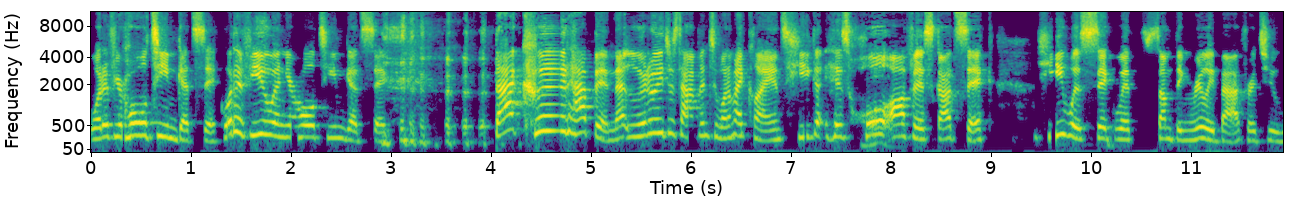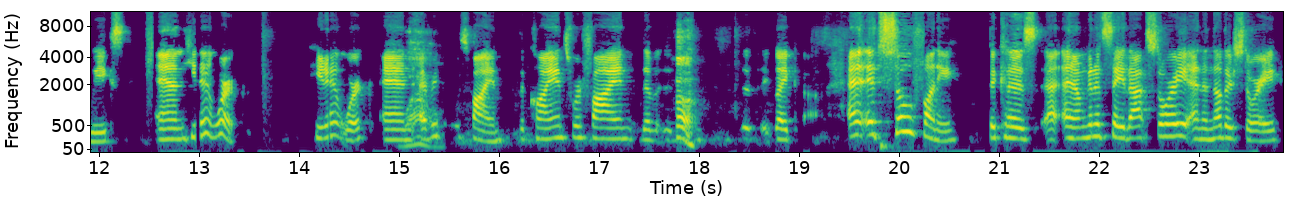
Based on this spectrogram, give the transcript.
what if your whole team gets sick? What if you and your whole team gets sick? That could happen. That literally just happened to one of my clients. He got his whole Whoa. office got sick. He was sick with something really bad for two weeks and he didn't work. He didn't work and Wow. everything was fine. The clients were fine. The, Huh. the- like and it's so funny because and i'm going to say that story and another story.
